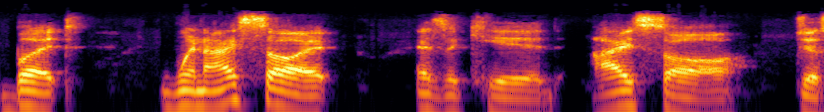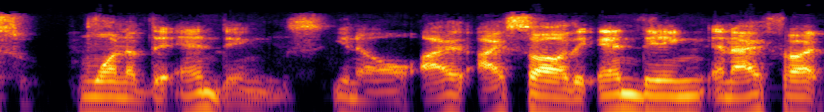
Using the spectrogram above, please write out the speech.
But when I saw it as a kid, I saw just one of the endings, you know. I, I saw the ending and I thought,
